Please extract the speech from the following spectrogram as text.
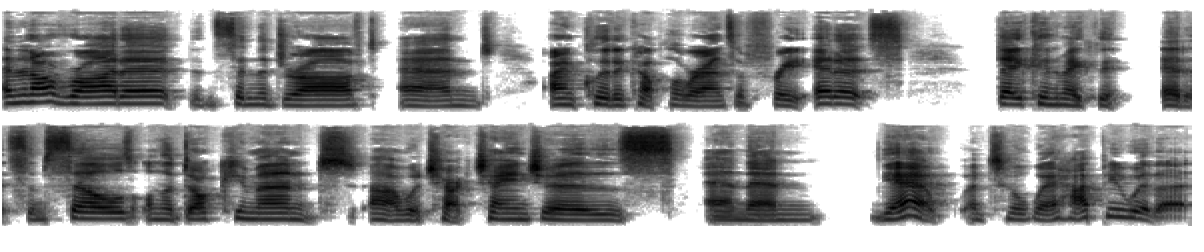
And then I'll write it and send the draft and I include a couple of rounds of free edits. They can make the edits themselves on the document. Uh, we track changes and then, yeah, until we're happy with it.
